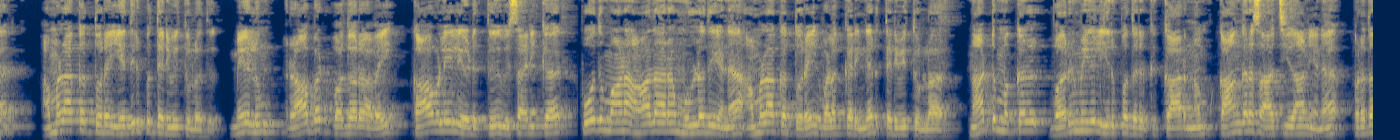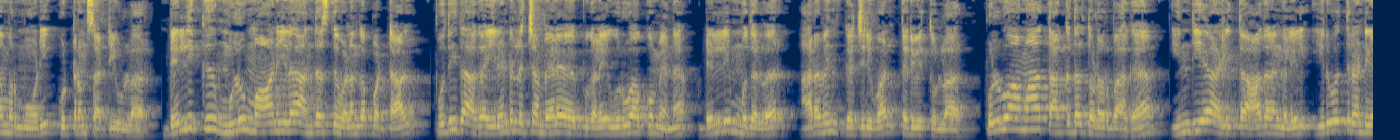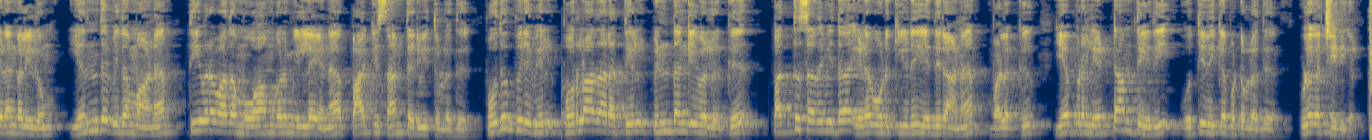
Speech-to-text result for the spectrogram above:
அமலாக்கத்துறை எதிர்ப்பு தெரிவித்துள்ளது. மேலும் ராபர்ட் வதோராவை காவலில் எடுத்து விசாரிக்க போதுமான ஆதாரம் உள்ளது என அமலாக்கத்துறை வழக்கறிஞர் தெரிவித்துள்ளார். நாட்டு மக்கள் வறுமையில் இருப்பதற்கு காரணம் காங்கிரஸ் ஆட்சிதான் என பிரதமர் மோடி குற்றம் சாட்டியுள்ளார். டெல்லிக்கு முழு மாநில அந்தஸ்து வழங்கப்பட்டால் புதிதாக இரண்டு லட்சம் வேலைவாய்ப்புகளை உருவாக்கும் என டெல்லி முதல்வர் அரவிந்த் கெஜ்ரிவால் தெரிவித்துள்ளார். புல்வாமா தாக்குதல் தொடர்பாக இந்தியா அளித்த ஆதாரங்களில் இருபத்தி ரெண்டு இடங்களிலும் எந்த விதமான தீவிரவாத முகாம்களும் இல்லை என பாகிஸ்தான் தெரிவித்துள்ளது. பொது பிரிவில் பொருளாதாரத்தில் பின்தங்கியவர்களுக்கு பத்து சதவீத இடஒதுக்கீடு எதிரான வழக்கு ஏப்ரல் எட்டாம் தேதி ஒத்தி வைக்கப்பட்டுள்ளது. உலகச் செய்திகள்.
